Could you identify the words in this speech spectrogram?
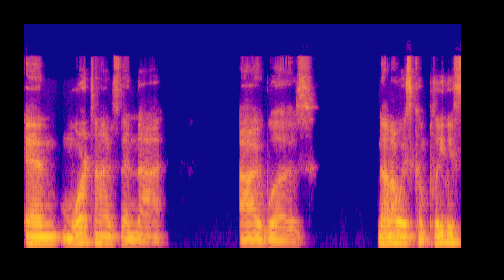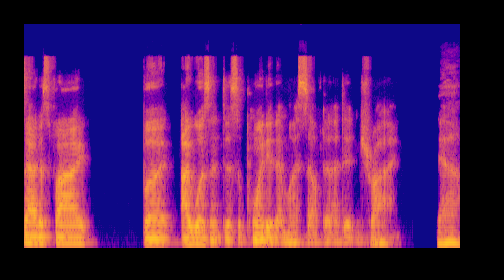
and more times than not, I was not always completely satisfied, but I wasn't disappointed at myself that I didn't try. Yeah.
